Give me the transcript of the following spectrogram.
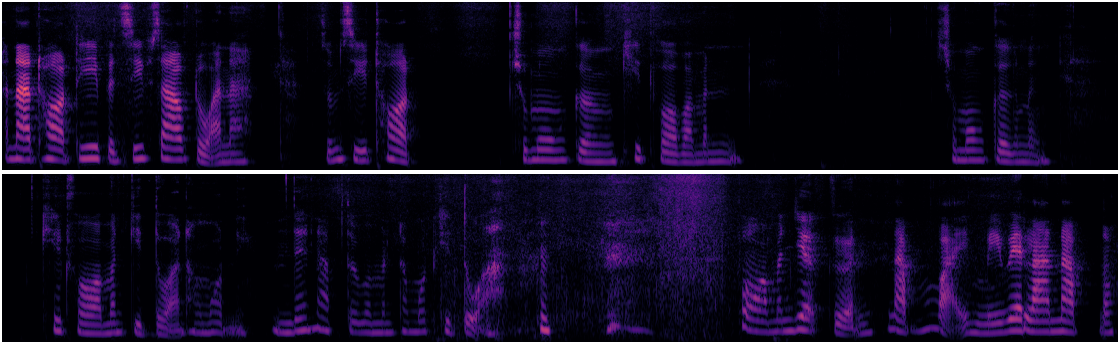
ขนาดถอดที่เป็นซีฟซาวตัวนะสมศรีถอดชั่วโมงเกิงคิดพอว่ามัน ชั่วโมงเกิงหนึ่ง คิดพอว่ามันกี่ตัวทั้งหมดนี่ มันได้นับตัวว่ามันทั้งหมดกี่ตัวเพอมันเยอะเกิน นับไม่ไหวมีเวลานับเนาะ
